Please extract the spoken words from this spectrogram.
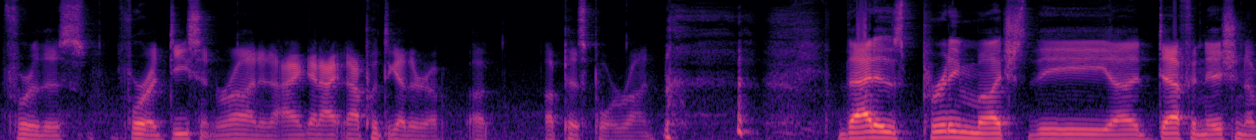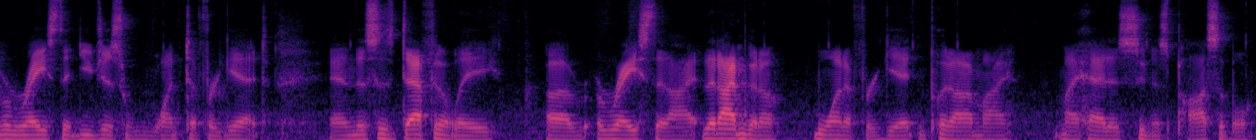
for this for a decent run, and I and I, and I put together a, a, a piss poor run. that is pretty much the uh, definition of a race that you just want to forget, and this is definitely a, a race that I that I'm gonna want to forget and put on my my head as soon as possible.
